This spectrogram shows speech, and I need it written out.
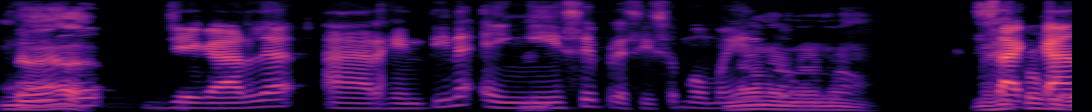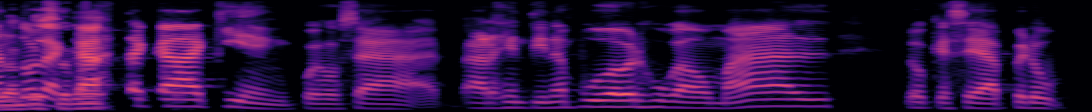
Nada. cómo llegarle a- a Argentina en ese preciso No, momento, no, no, no. México sacando la casta cada quien. Pues, o sea, Argentina pudo haber jugado mal, lo que sea, pero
